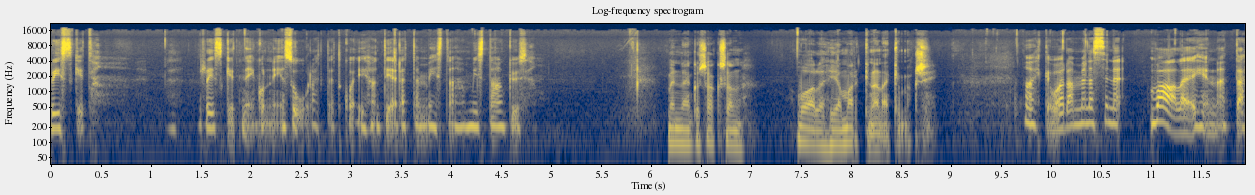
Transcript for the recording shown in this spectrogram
riskit, riskit niin, kuin niin suuret, että kun ei ihan tiedetä, mistä, mistä on kyse. Mennäänkö Saksan vaaleihin ja markkinanäkemyksiin? No ehkä voidaan mennä sinne vaaleihin. Että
